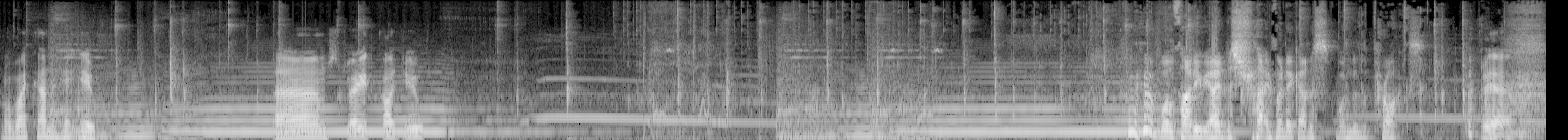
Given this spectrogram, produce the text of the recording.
Well, why can't I hit you? Um, straight, got you. well, hiding behind the shrine when I got us one of the procs. Yeah.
